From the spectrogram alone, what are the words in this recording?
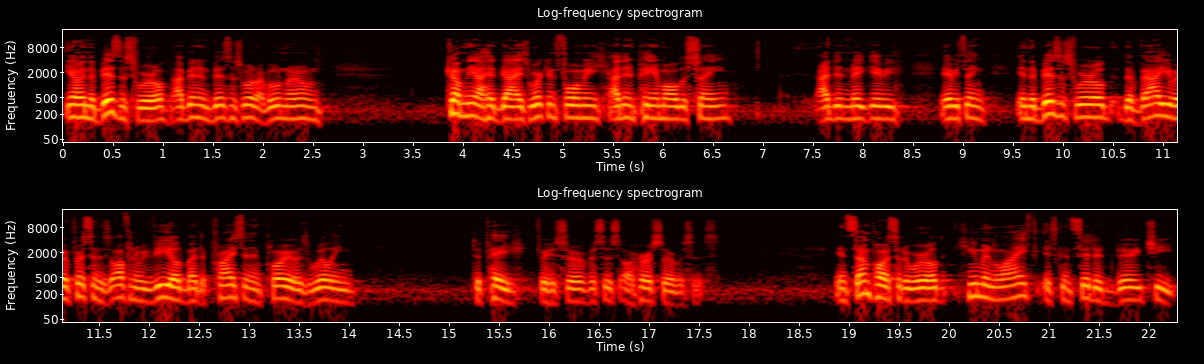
you know, in the business world, I've been in the business world. I've owned my own company. I had guys working for me. I didn't pay them all the same. I didn't make every everything. In the business world, the value of a person is often revealed by the price an employer is willing to pay for his services or her services. In some parts of the world, human life is considered very cheap.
